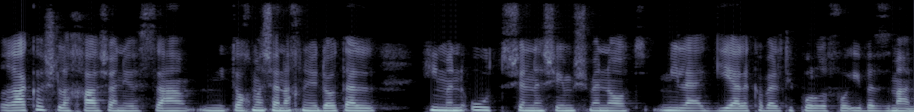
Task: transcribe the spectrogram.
רק השלכה שאני עושה מתוך מה שאנחנו יודעות על הימנעות של נשים שמנות מלהגיע לקבל טיפול רפואי בזמן.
